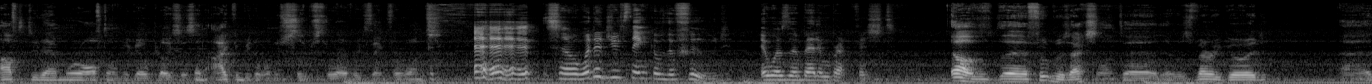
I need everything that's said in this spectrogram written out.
I'll have to do that more often when we go places, and I can be the one who sleeps through everything for once. so, what did you think of the food? It was a bed and breakfast. Oh, the food was excellent. Uh, it was very good. Uh,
